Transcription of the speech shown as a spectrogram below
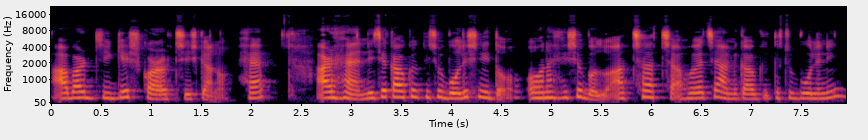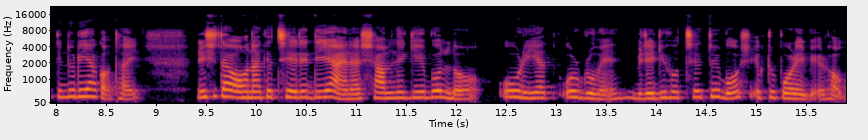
আবার জিজ্ঞেস করছিস কেন? হ্যাঁ? আর হ্যাঁ নিচে কাউকে কিছু বলিসনি তো? অহনা হেসে বলল আচ্ছা আচ্ছা হয়েছে, আমি কাউকে কিছু বলিনি, কিন্তু রিয়া কোথায়? নিশিতা অহনাকে ছেড়ে দিয়ে আয়নার সামনে গিয়ে বলল, ও রিয়া, ওর রুমে, রেডি হচ্ছে, তুই বস, একটু পরেই বের হব।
